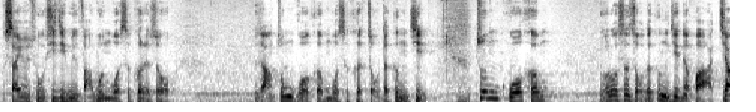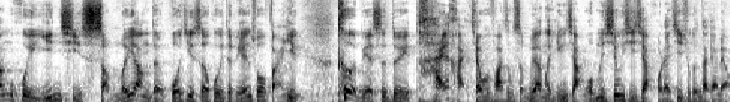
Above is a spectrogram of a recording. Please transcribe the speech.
三月初习近平访问莫斯科的时候，让中国和莫斯科走得更近。中国和俄罗斯走得更近的话，将会引起什么样的国际社会的连锁反应？特别是对台海将会发生什么样的影响？我们休息一下，回来继续跟大家聊。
